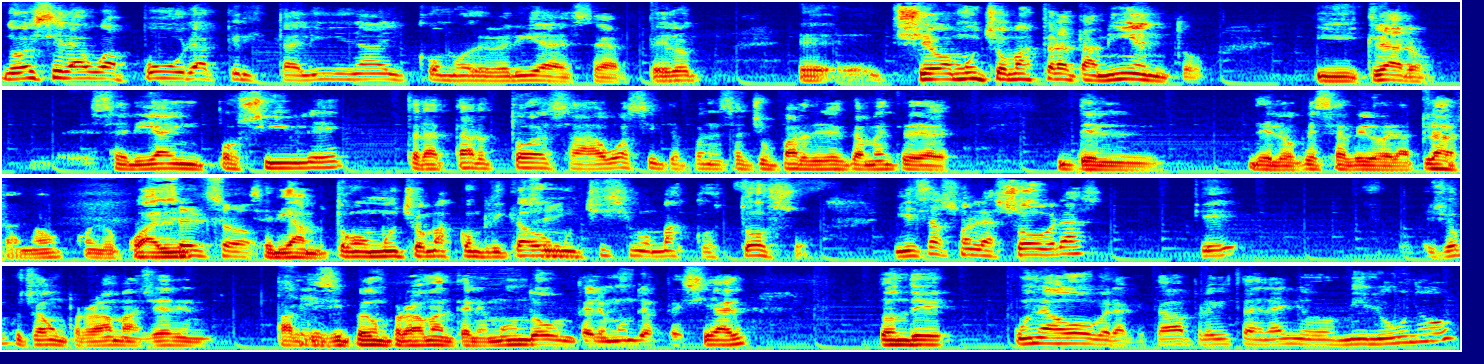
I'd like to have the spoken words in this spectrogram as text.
no es el agua pura, cristalina y como debería de ser, pero eh, lleva mucho más tratamiento. Y claro, sería imposible tratar toda esa agua si te pones a chupar directamente de, del- de lo que es el Río de la Plata. ¿no? Con lo cual Celso. sería todo mucho más complicado, Sí. muchísimo más costoso. Y esas son las obras que yo escuchaba un programa ayer, en, participé de un programa en Telemundo, un Telemundo especial, donde una obra que estaba prevista en el año 2001,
